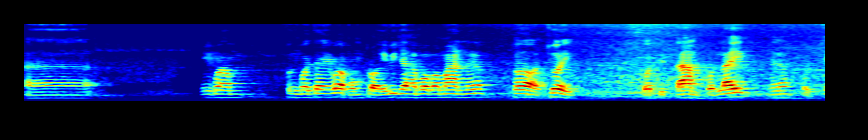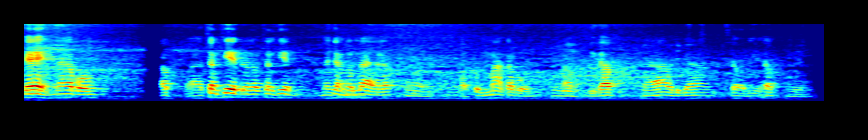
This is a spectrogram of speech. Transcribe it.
เอ่อมีความพึงพอใจว่าผมปล่อยวิชาพอประมาณนะครับ ก็ช่วยกดติดตามกดไลค์นะครับกดแชร์นะครับผมกับอ่าช่างเทศนะครับช่างเทศในช่างต้นได้นะครับอืมขอบคุณมากครับผมสวัสดีครับครับสวัสดีครับสวัสดีครับ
